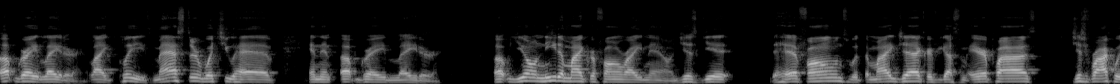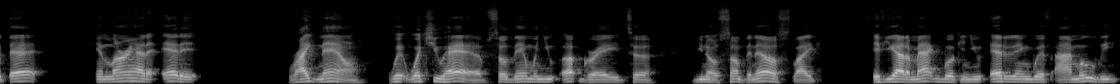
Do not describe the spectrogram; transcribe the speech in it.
upgrade later. Like, please master what you have and then upgrade later. Up, you don't need a microphone right now. Just get the headphones with the mic jack, or if you got some AirPods, just rock with that and learn how to edit right now with what you have. So then when you upgrade to, you know, something else, like if you got a MacBook and you editing with iMovie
